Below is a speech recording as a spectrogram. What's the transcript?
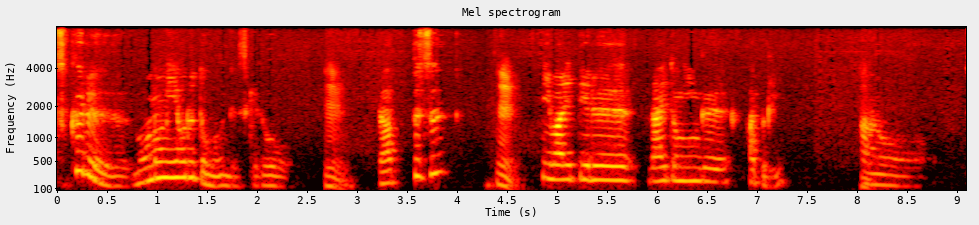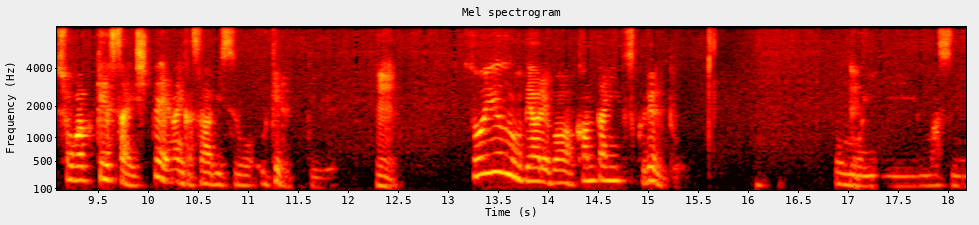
作るものによると思うんですけど、うん。ラップス？ってうん。言われているライトニングアプリ、あの、少額決済して何かサービスを受けるっていう、うん。そういうのであれば簡単に作れると思いますね。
